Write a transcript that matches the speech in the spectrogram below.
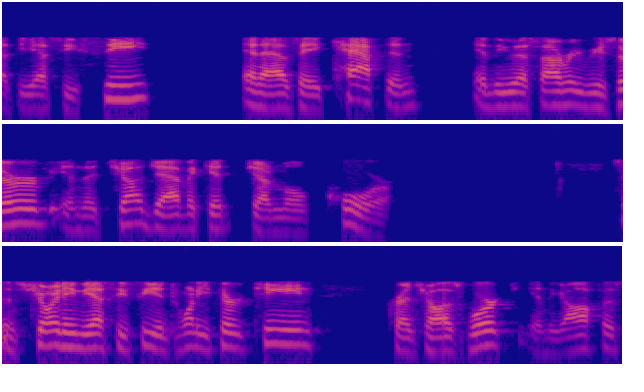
at the SEC and as a captain in the U.S. Army Reserve in the Judge Advocate General Corps. Since joining the SEC in 2013, Crenshaw has worked in the Office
